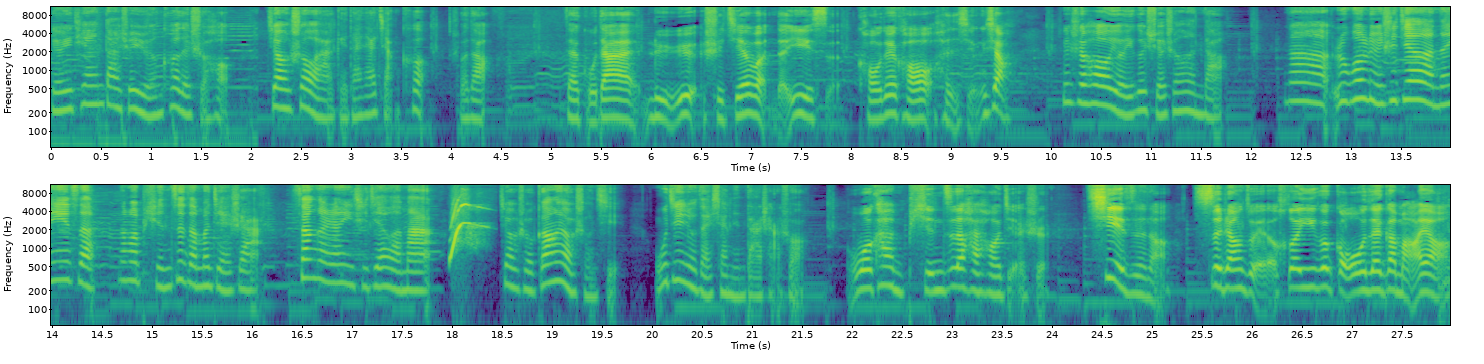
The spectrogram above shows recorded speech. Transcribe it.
有一天大学语文课的时候，教授啊给大家讲课，说道。在古代，吕是接吻的意思，口对口很形象。这时候有一个学生问道：“那如果吕是接吻的意思，那么品字怎么解释啊？三个人一起接吻吗？”教授刚要生气，无忌就在下面打岔说：“我看品字还好解释，气字呢？四张嘴和一个狗在干嘛呀？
